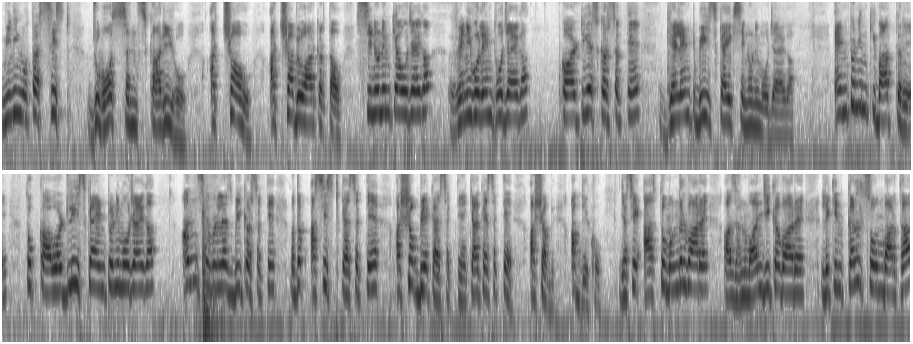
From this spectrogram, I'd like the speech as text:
मीनिंग होता है सिस्ट जो बहुत संस्कारी हो अच्छा हो अच्छा व्यवहार करता हो। सिनोनिम क्या हो जाएगा? वेनिवोलेंट हो जाएगा। कार्टियस कर सकते हैं। गैलेंट भी इसका एक सिनोनिम हो जाएगा। एंटोनिम की बात करें तो कावर्डली इसका एंटोनिम हो जाएगा। अनसिविलाइज भी कर सकते हैं मतलब असिस्ट कह सकते हैं, अशभ्य कह सकते हैं। क्या कह सकते हैं? अशभ्य। अब देखो, जैसे आज तो मंगलवार है, आज हनुमान जी का वार है, लेकिन कल सोमवार था,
